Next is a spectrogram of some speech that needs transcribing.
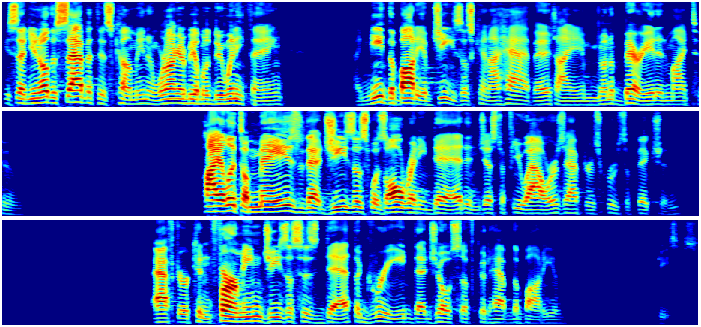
He said, You know, the Sabbath is coming and we're not going to be able to do anything. I need the body of Jesus. Can I have it? I am going to bury it in my tomb. Pilate, amazed that Jesus was already dead in just a few hours after his crucifixion, after confirming Jesus' death, agreed that Joseph could have the body of Jesus.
